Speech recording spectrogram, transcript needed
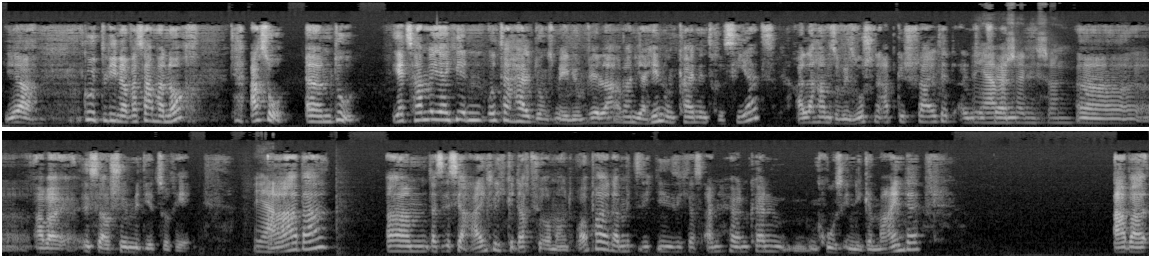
Ja, gut, Lina, was haben wir noch? Ach so, ähm, du, jetzt haben wir ja hier ein Unterhaltungsmedium. Wir labern ja hin und keinen interessiert. Alle haben sowieso schon abgeschaltet. Ja, Insofern, wahrscheinlich schon. äh, aber ist auch schön mit dir zu reden. Ja. Aber ähm, das ist ja eigentlich gedacht für Oma und Opa, damit sich die sich das anhören können. Ein Gruß in die Gemeinde. Aber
